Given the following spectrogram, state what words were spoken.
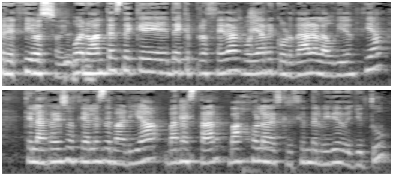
precioso. Y bueno, antes de que, de que procedas, voy a recordar a la audiencia que las redes sociales de María van a estar bajo la descripción del vídeo de YouTube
